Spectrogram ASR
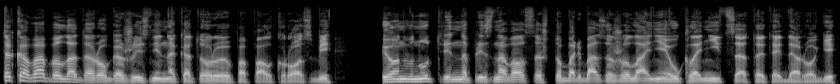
Такова была дорога жизни, на которую попал Кросби, и он внутренно признавался, что борьба за желание уклониться от этой дороги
